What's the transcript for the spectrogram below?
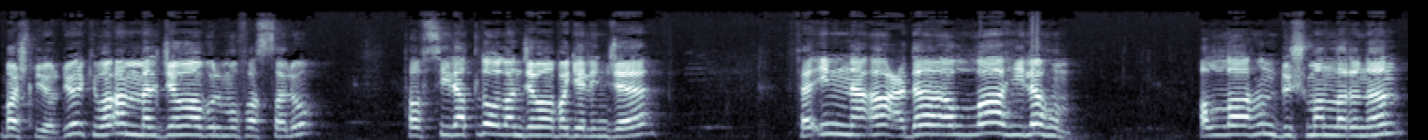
başlıyor. Diyor ki ve emmel cevabul mufassalu tafsilatlı olan cevaba gelince fe inne a'da Allahi lehum Allah'ın düşmanlarının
